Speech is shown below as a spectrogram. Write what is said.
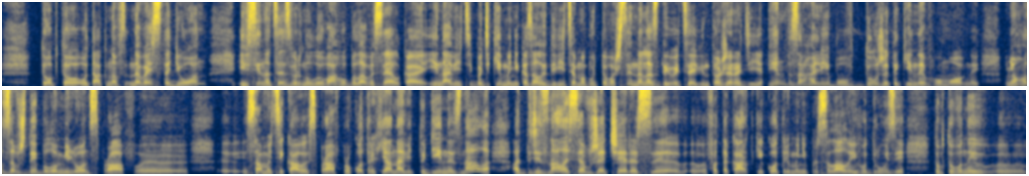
Тобто, отак на, на весь стадіон, і всі на це звернули увагу, була веселка. І навіть батьки мені казали, дивіться, мабуть, то ваш син на нас дивиться, і він теж радіє. Він взагалі був дуже такий невгомовний. В нього завжди було мільйон справ. Е, е, Саме цікавих справ, про котрих я навіть тоді не знала, а дізналася вже через е, фотокартки, котрі мені присилали його друзі. Тобто вони,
